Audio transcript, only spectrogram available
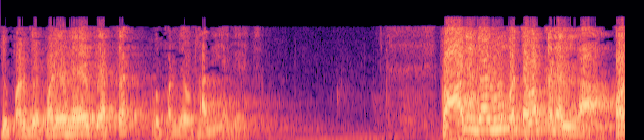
جو پردے پڑے ہوئے تھے اب تک، وہ پردے اٹھا دیے گئے تھے۔ فارغ ہوں وہ توکل اللہ اور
